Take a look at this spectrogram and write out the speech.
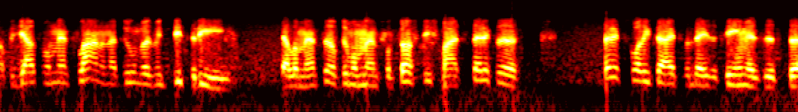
op het juiste moment slaan. En dat doen we met die drie elementen op dit moment fantastisch. Maar het sterkste van deze team is het uh,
